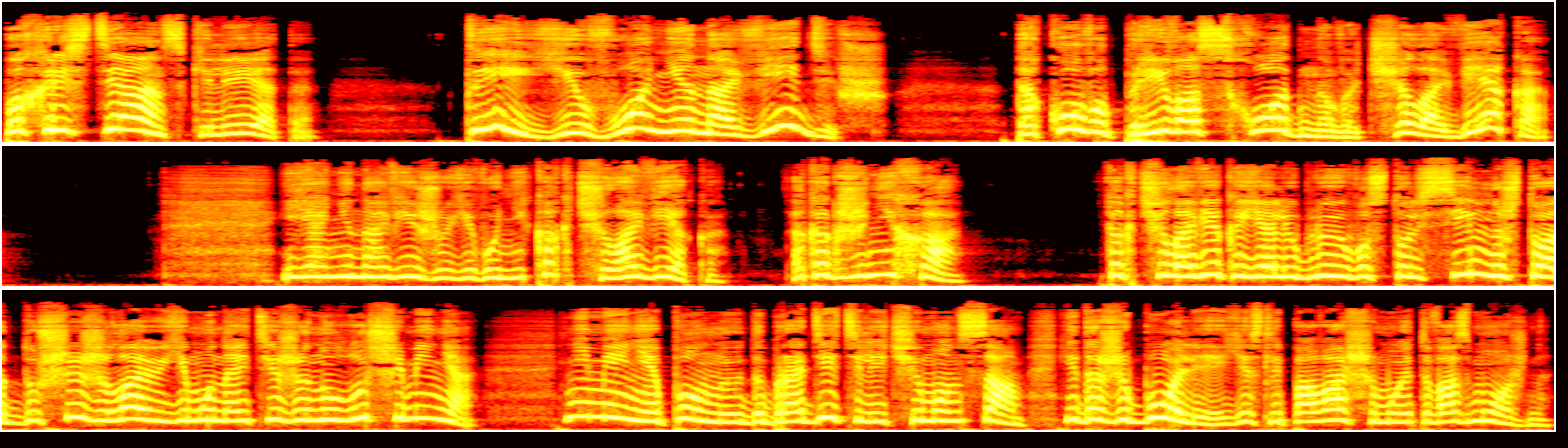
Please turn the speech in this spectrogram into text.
По-христиански ли это? Ты его ненавидишь? Такого превосходного человека?» «Я ненавижу его не как человека, а как жениха. Как человека я люблю его столь сильно, что от души желаю ему найти жену лучше меня, не менее полную добродетелей, чем он сам, и даже более, если, по-вашему, это возможно.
